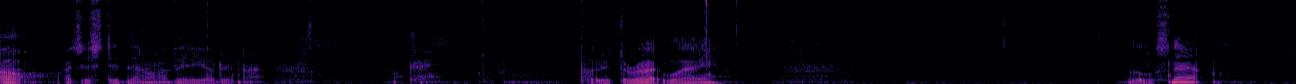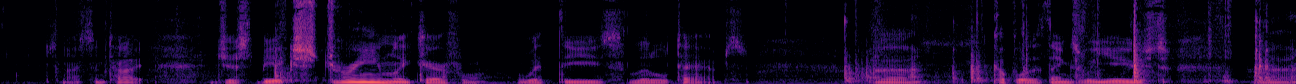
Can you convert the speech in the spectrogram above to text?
oh, I just did that on a video, didn't I? Okay. Put it the right way. A little snap. It's nice and tight. Just be extremely careful with these little tabs. Uh, a couple of the things we used. Uh,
